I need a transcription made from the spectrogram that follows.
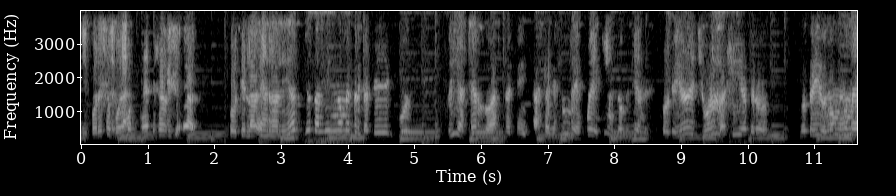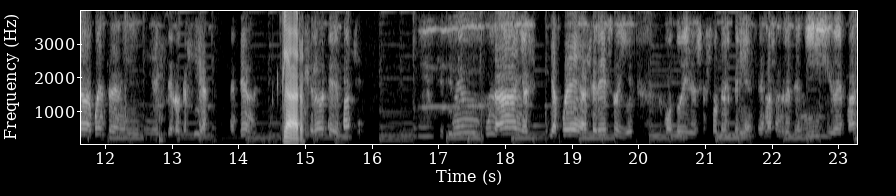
y por eso podemos tener esa habilidad. Porque la, en realidad yo también no me percaté de que podía hacerlo hasta que hasta que estuve después de quinto, ¿me entiendes? Porque yo de chivolo lo hacía, pero no te digo, no, no me daba cuenta ni, ni de, de lo que hacía, ¿me entiendes? Claro. creo que fácil. Y si tienen un, un año, ya pueden hacer eso y es, como tú dices, es otra experiencia, es más entretenido, es más,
